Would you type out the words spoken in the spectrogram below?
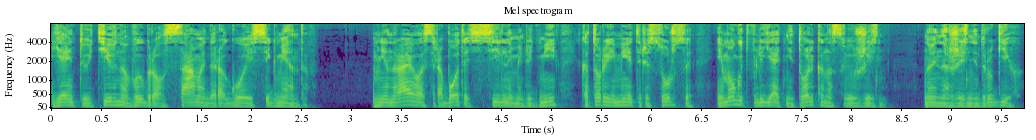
я интуитивно выбрал самый дорогой из сегментов. Мне нравилось работать с сильными людьми, которые имеют ресурсы и могут влиять не только на свою жизнь, но и на жизни других.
